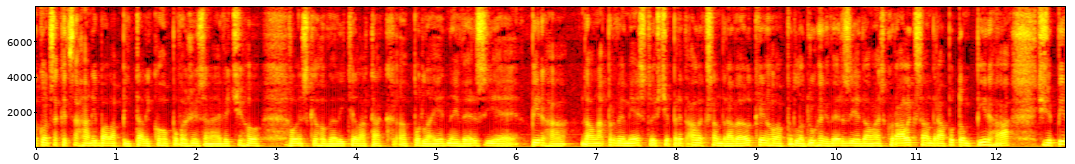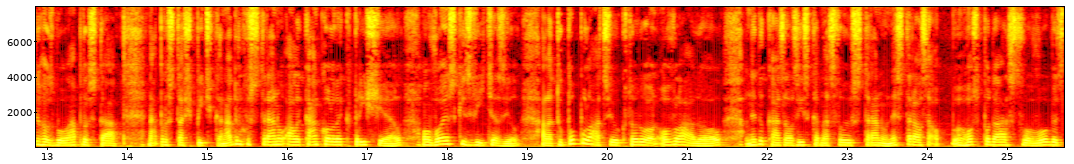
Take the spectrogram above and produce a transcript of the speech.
Dokonca keď sa Hannibala pýtali, koho považuje za najväčšieho vojenského veliteľa, tak podľa jednej verzie Pirha dal na prvé miesto ešte pred Alexandra Veľkého a podľa druhej verzie dal najskôr Alexandra a potom Pirha. Čiže Pirhos bol naprostá, naprostá špička. Na druhú stranu ale kamkoľvek prišiel, on vojen vojensky zvíťazil, ale tú populáciu, ktorú on ovládol, nedokázal získať na svoju stranu. Nestaral sa o hospodárstvo, vôbec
